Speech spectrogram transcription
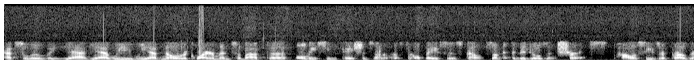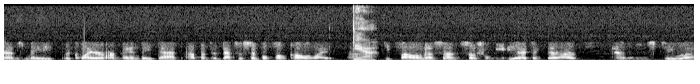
Absolutely, yeah, yeah. We we have no requirements about uh, only seeing patients on a referral basis. Now, some individuals' insurance policies or programs may require or mandate that, uh, but that's a simple phone call away. Uh, yeah. Keep following us on social media. I think there are avenues to uh,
